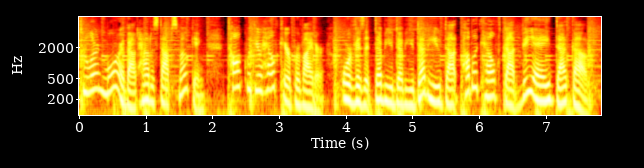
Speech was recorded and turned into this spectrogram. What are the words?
To learn more about how to stop smoking, talk with your healthcare provider or visit www.publichealth.va.gov.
